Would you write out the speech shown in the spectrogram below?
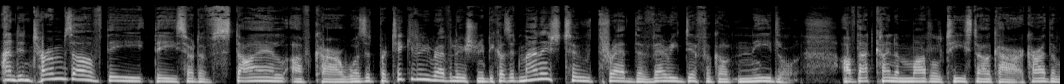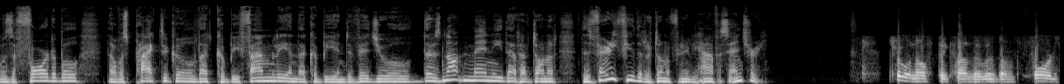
And in terms of the the sort of style of car, was it particularly revolutionary because it managed to thread the very difficult needle of that kind of Model T style car, a car that was affordable, that was practical, that could be family and that could be individual. There's not many that have done it. There's very few that have done it for nearly half a century. True enough, because it was the Ford's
